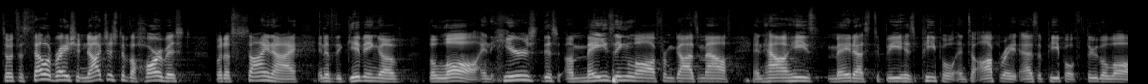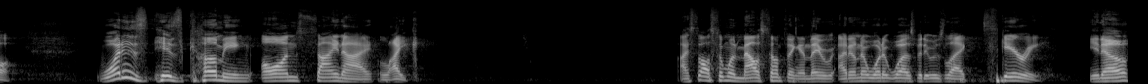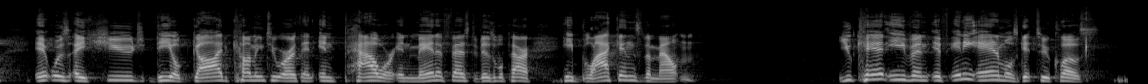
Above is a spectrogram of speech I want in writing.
So it's a celebration not just of the harvest, but of Sinai and of the giving of the law. And here's this amazing law from God's mouth and how He's made us to be His people and to operate as a people through the law. What is His coming on Sinai like? I saw someone mouth something and they were, I don't know what it was, but it was like scary, you know? It was a huge deal. God coming to earth and in power, in manifest visible power, He blackens the mountain. You can't even, if any animals get too close,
